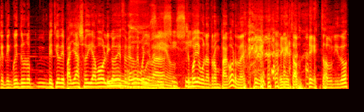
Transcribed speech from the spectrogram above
que te encuentre uno vestido de payaso diabólico de eso que no te puede Uh, llevar sí, sí, sí. Se puede llevar una trompa gorda en, Estados, en Estados Unidos.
